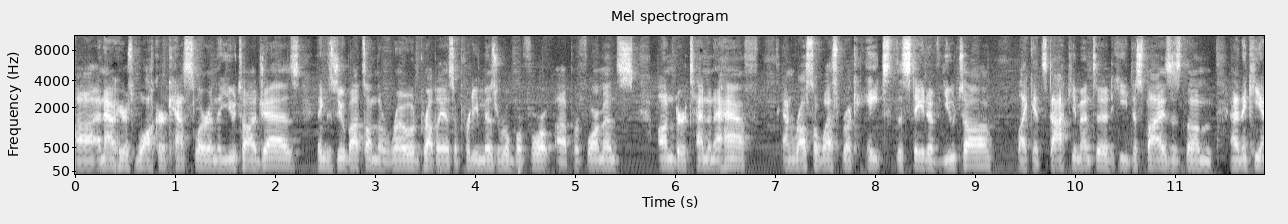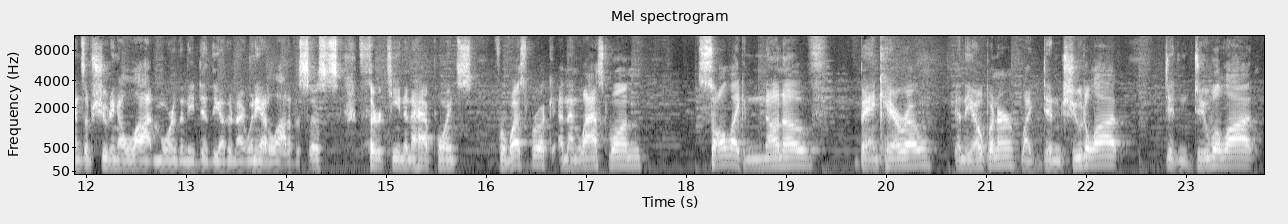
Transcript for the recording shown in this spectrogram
Uh, and now here's Walker Kessler and the Utah Jazz. I think Zubac on the road probably has a pretty miserable uh, performance, under 10 and a half. And Russell Westbrook hates the state of Utah. Like it's documented. He despises them. I think he ends up shooting a lot more than he did the other night when he had a lot of assists. 13 and a half points for Westbrook. And then last one, saw like none of Banchero in the opener, like didn't shoot a lot, didn't do a lot.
